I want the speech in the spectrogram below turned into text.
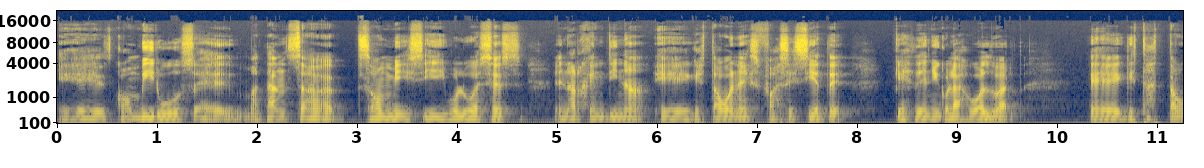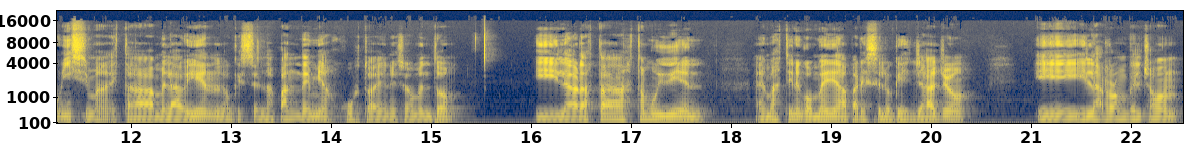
eh, con virus, eh, matanza, zombies y boludeces en Argentina, eh, que está buena, es Fase 7, que es de Nicolás Goldberg. que esta está buenísima, esta me la vi en lo que es en la pandemia, justo ahí en ese momento. Y la verdad está, está muy bien. Además tiene comedia, aparece lo que es Yayo y, y la rompe el chabón.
